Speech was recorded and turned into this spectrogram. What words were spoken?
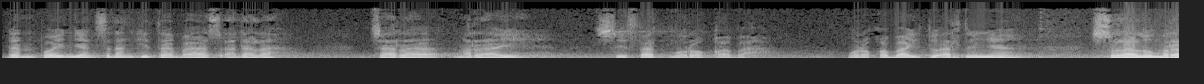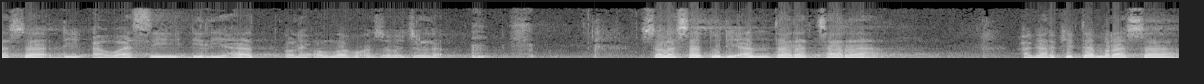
Dan poin yang sedang kita bahas adalah Cara meraih sifat muraqabah Muraqabah itu artinya selalu merasa diawasi, dilihat oleh Allah Azza wa Jalla. Salah satu di antara cara agar kita merasa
